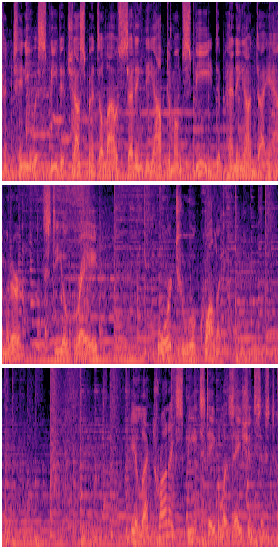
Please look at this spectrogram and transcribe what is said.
Continuous speed adjustment allows setting the optimum speed depending on diameter, steel grade, or tool quality. Electronic Speed Stabilization System,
